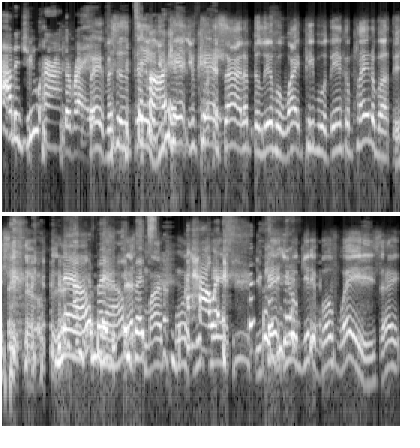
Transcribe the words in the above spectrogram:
How did you earn the right? Wait, but this is the To thing. You can't you can't sign up to live with white people and then complain about this shit though. Now, But- That's but my point. You how- can't, you can't you don't get it both ways, right?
